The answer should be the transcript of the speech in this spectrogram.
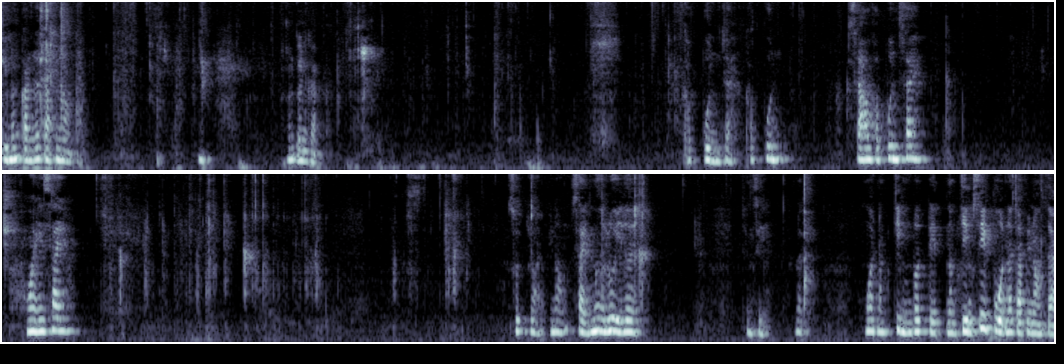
กินน้ำกันแล้วจ้ะพี่น้องมันเป็นกับข้าวปุ้นจ้ะข้าวปุ้นซาวข้าวปุ้นใส่หอยใส่สุดยอดพี่น้อง ใส่มือลุยเลยจังสิแล้วหวดน้ำจิ้มรสเด็ด น้ำจิ้มซีฟู้ดนะจ๊ะพี่น้องจ้ะ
